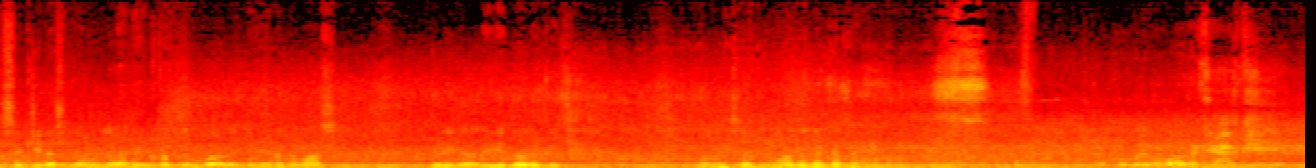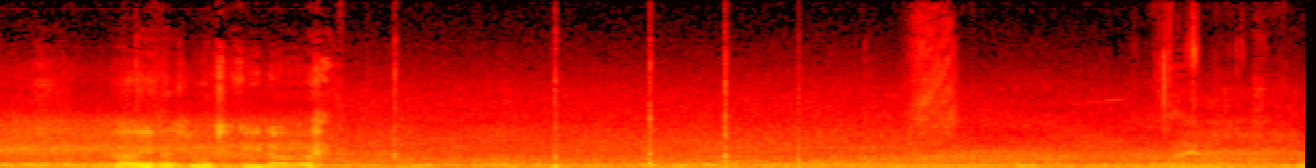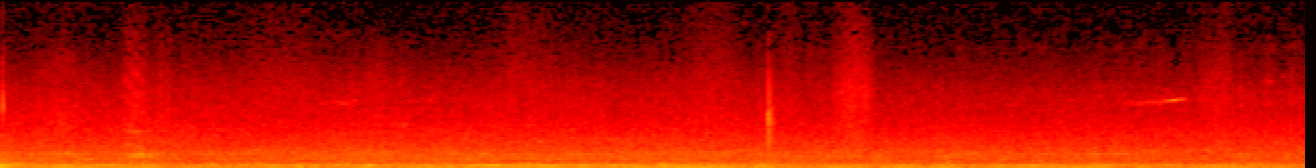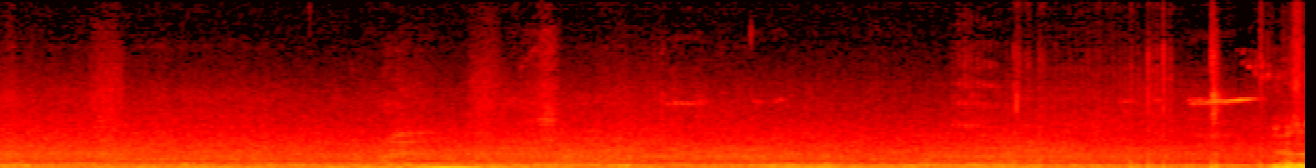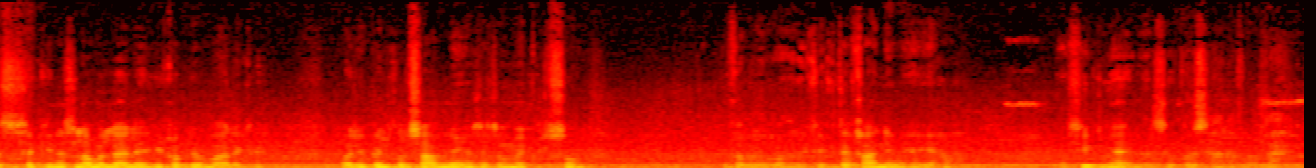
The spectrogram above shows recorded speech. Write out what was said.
جیسے کہ السلام اللہ علیہ قبل مبارك میں ہر نماز پڑھی جا رہی ہے دو رکعت سب نماز ادا قبل مبارك ہے ہاں یہ مزدور شکیل حضرت سکینہ سلام اللہ علیہ کی قبر مبارک ہے۔ اور یہ بالکل سامنے ہے، حضرت ام کلثوم قبر مبارک ایک تہخانے میں ہے یہاں۔ سیڑھیاں سے اوپر سے آنا پڑتا ہے۔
